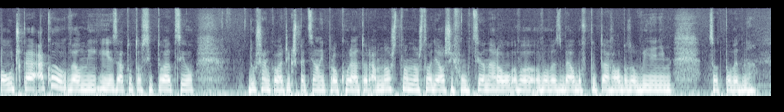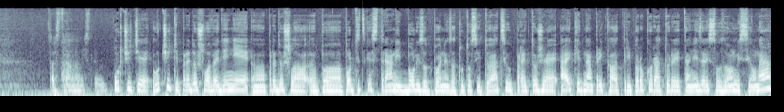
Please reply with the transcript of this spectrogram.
poučka. Ako veľmi je za túto situáciu Dušan Kovačík, špeciálny prokurátor a množstvo, množstvo ďalších funkcionárov vo, vo väzbe alebo v putách alebo s obvinením zodpovedná? Tá strana, myslím. Určite, určite predošlo vedenie, e, predošla e, politické strany boli zodpovedné za túto situáciu, pretože aj keď napríklad pri prokuratúre je tá nezávislosť veľmi silná,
